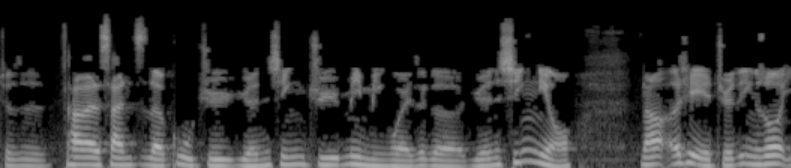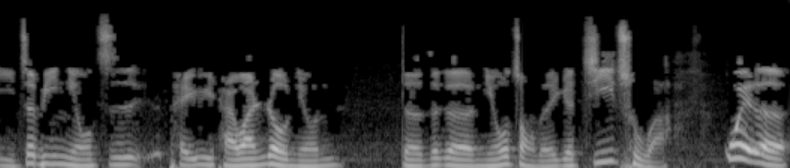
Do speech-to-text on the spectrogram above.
就是他在三芝的故居元兴居命名为这个元兴牛。然后，而且也决定说，以这批牛只培育台湾肉牛的这个牛种的一个基础啊，为了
